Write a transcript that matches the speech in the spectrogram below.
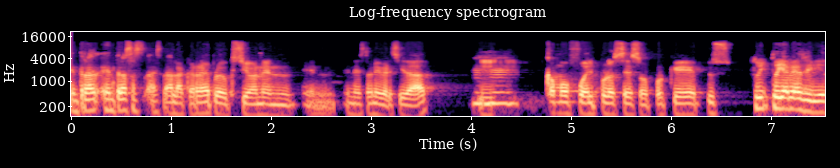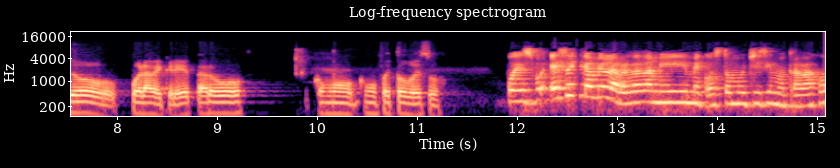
entras, entras hasta la carrera de producción en, en, esta universidad. ¿Y cómo fue el proceso? Porque pues, tú, tú, ya habías vivido fuera de Querétaro. ¿Cómo, ¿Cómo fue todo eso? Pues ese cambio, la verdad, a mí me costó muchísimo trabajo.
